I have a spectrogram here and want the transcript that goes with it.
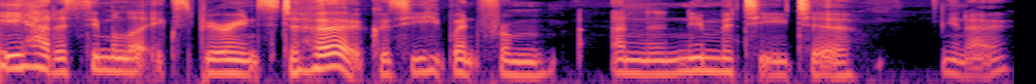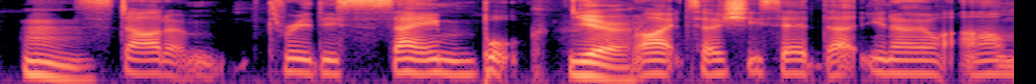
he had a similar experience to her because he went from anonymity to you know Mm. stardom through this same book Yeah. right so she said that you know um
